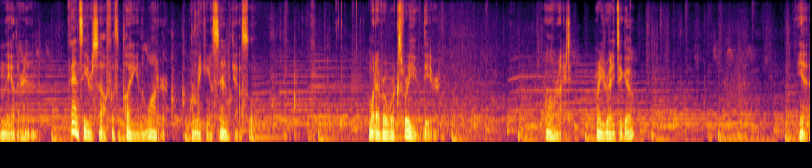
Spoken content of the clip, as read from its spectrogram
on the other hand, fancy yourself with playing in the water or making a sandcastle. Whatever works for you, dear. Alright, are you ready to go? Yeah,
